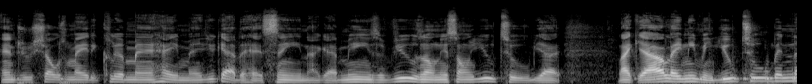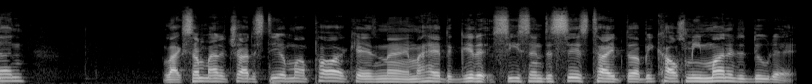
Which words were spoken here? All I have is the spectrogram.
Andrew Schulz made it clear, man, hey man, you gotta have seen I got millions of views on this on YouTube. Yeah, like y'all ain't even YouTube and nothing. Like somebody tried to steal my podcast name. I had to get a cease and desist typed up. It cost me money to do that.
